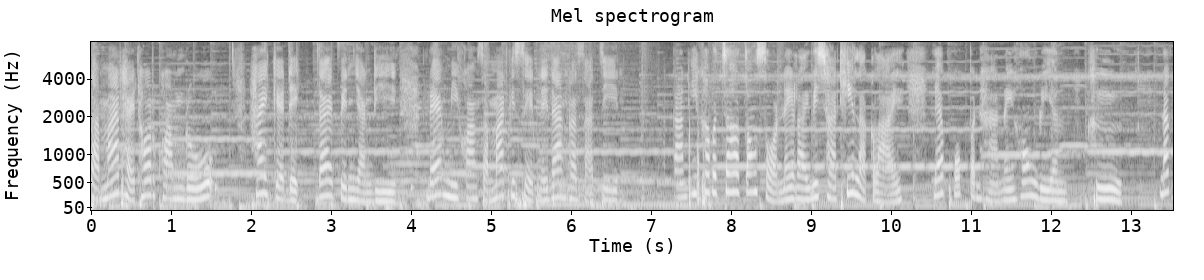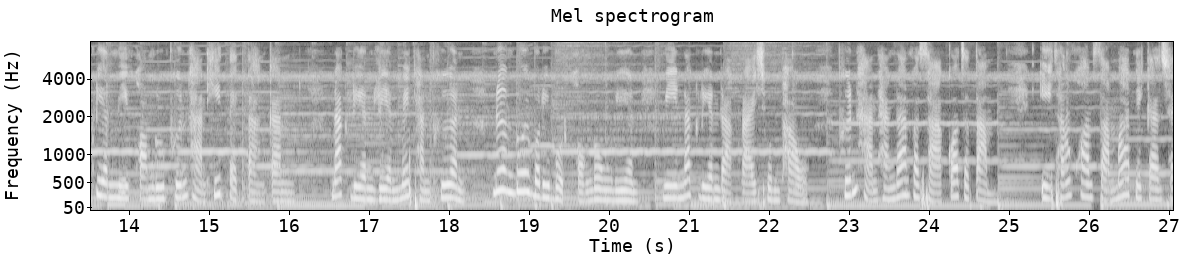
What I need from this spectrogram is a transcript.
สามารถถ่ายทอดความรู้ ให้แก่เด็กได้เป็นอย่างดี และมีความสามารถพิเศษในด้านภาษาจีนการที่ข้าพเจ้าต้องสอนในรายวิชาที่หลากหลาย และพบปัญหาในห้องเรียน คือ นักเรียนมีความรู้พื้นฐานที่แตกต่างกัน นักเรียนเรียนไม่ทันเพื่อน เนื่องด้วยบริบทของโรงเรียนมีนักเรียนหลากหลายชนเผ่า พื้นฐานทางด้านภาษาก็จะต่ำ อีกทั้งความสามารถในการใช้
